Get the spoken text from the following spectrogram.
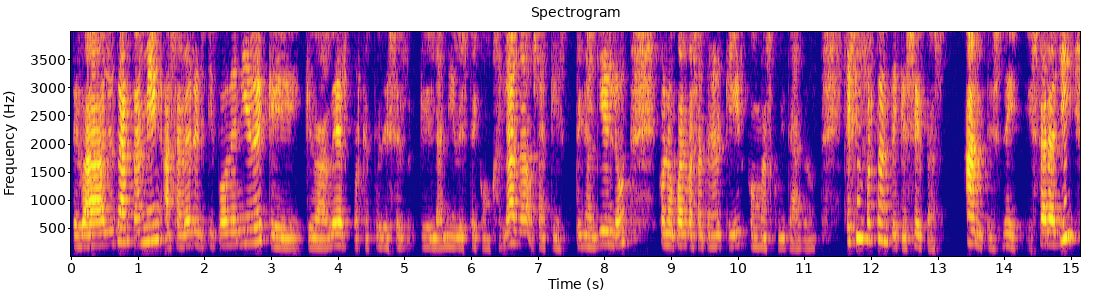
te va a ayudar también a saber el tipo de nieve que, que va a haber, porque puede ser que la nieve esté congelada, o sea, que tenga hielo, con lo cual vas a tener que ir con más cuidado. Es importante que sepas antes de estar allí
